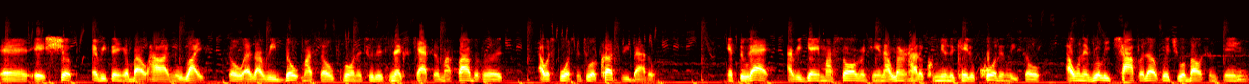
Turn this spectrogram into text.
and it shook everything about how I knew life. So as I rebuilt myself going into this next chapter of my fatherhood, I was forced into a custody battle. And through that, I regained my sovereignty and I learned how to communicate accordingly. So I want to really chop it up with you about some things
